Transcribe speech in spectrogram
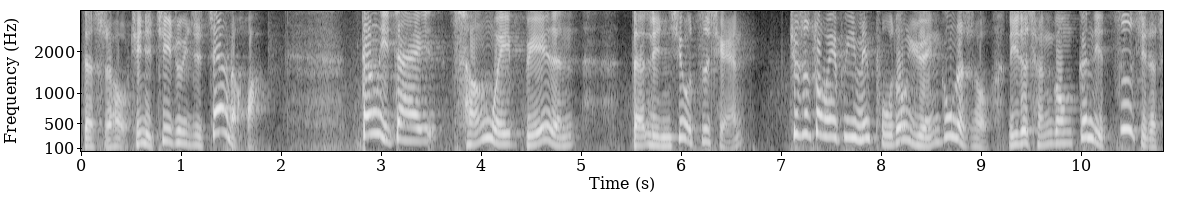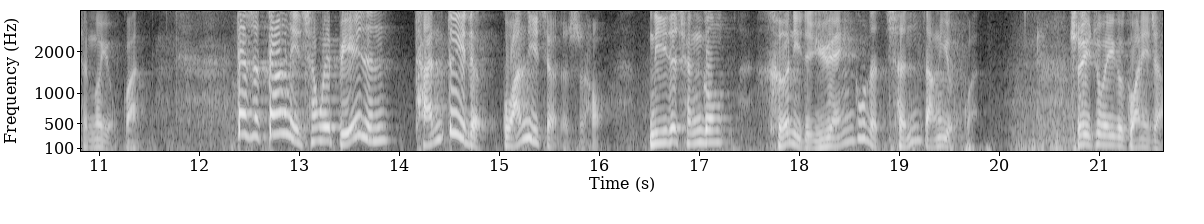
的时候，请你记住一句这样的话：当你在成为别人的领袖之前，就是作为一名普通员工的时候，你的成功跟你自己的成功有关。”但是，当你成为别人团队的管理者的时候，你的成功和你的员工的成长有关。所以，作为一个管理者，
